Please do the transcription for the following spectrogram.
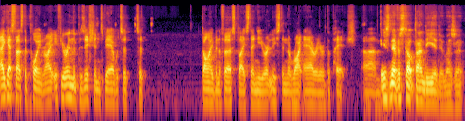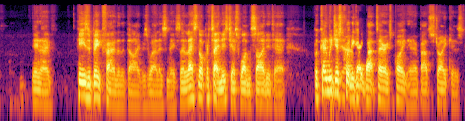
I guess that's the point, right? If you're in the position to be able to to dive in the first place, then you're at least in the right area of the pitch. Um, it's never stopped Andy Yiadom, has it? You know, he's a big fan of the dive as well, isn't he? So let's not pretend it's just one sided here. But can we just yeah. quickly go back to Eric's point here about strikers?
